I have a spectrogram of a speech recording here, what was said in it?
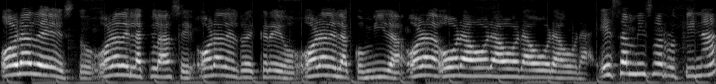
hora de esto, hora de la clase, hora del recreo, hora de la comida, hora, hora, hora, hora, hora, hora. Esa misma rutina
